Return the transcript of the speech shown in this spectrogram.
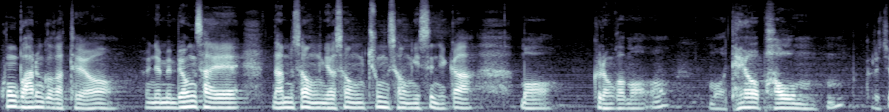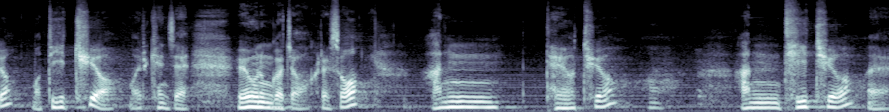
공부하는 것 같아요. 왜냐하면 명사에 남성, 여성, 중성 있으니까 뭐 그런 거뭐 어? 뭐 대어 바움 음? 그러죠? 뭐 디튀어 뭐 이렇게 이제 외우는 거죠. 그래서 안 대어 튀어 어. 안 디튀어 네,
